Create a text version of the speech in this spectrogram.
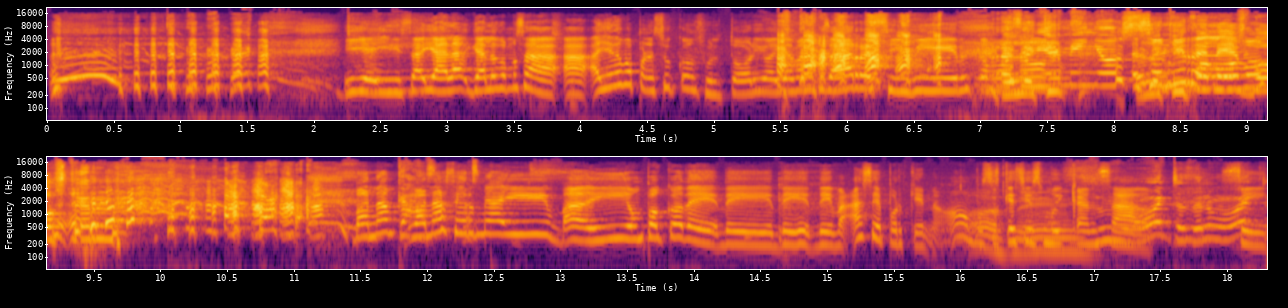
y Isa, ya, la- ya los vamos a, a, a- ya le voy a poner su consultorio, ya van a empezar a recibir como El no, equipo- niños. El Son mi relevo. Van a, van a hacerme ahí, ahí un poco de, de, de, de base, porque no, pues es que sí es muy cansado. Muchos, son Sí.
